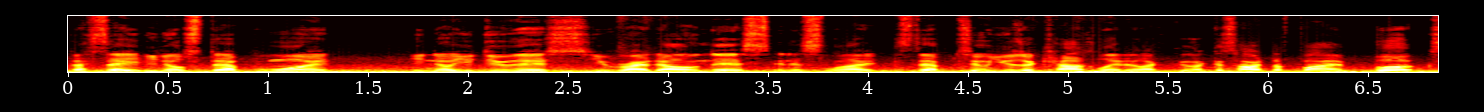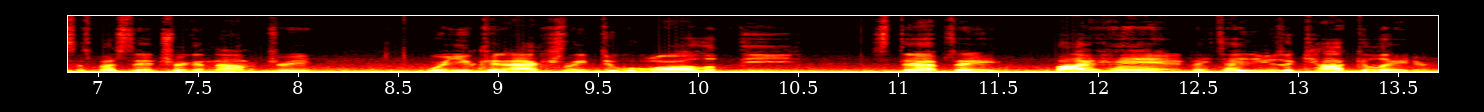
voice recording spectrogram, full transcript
that say, you know, step one you know, you do this, you write down this, and it's like step two, use a calculator. Like, like it's hard to find books, especially in trigonometry, where you can actually do all of the steps they, by hand. They tell you to use a calculator.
